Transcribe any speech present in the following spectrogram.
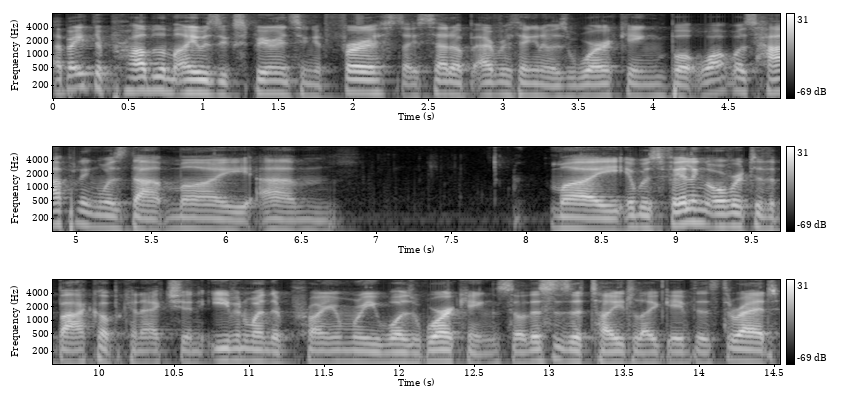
about the problem I was experiencing at first. I set up everything and it was working, but what was happening was that my um, my it was failing over to the backup connection even when the primary was working. So this is a title I gave this thread.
